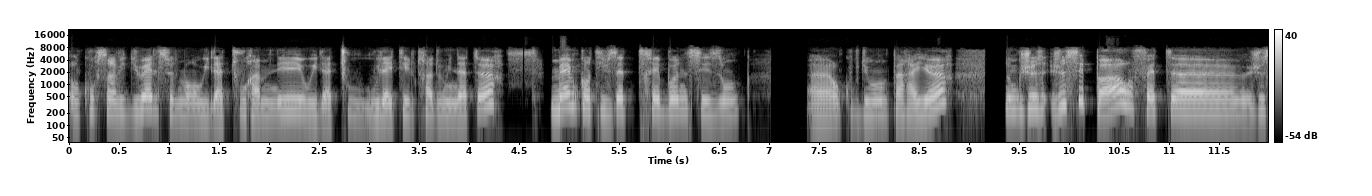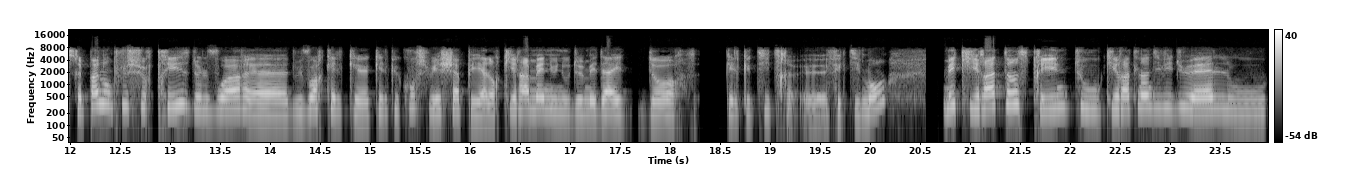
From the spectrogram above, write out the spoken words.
en course individuelle seulement où il a tout ramené, où il a tout, où il a été ultra dominateur, même quand il faisait de très bonnes saisons euh, en Coupe du Monde par ailleurs. Donc je je sais pas en fait, euh, je serais pas non plus surprise de le voir, euh, de lui voir quelques quelques courses lui échapper, alors qu'il ramène une ou deux médailles d'or, quelques titres euh, effectivement, mais qui rate un sprint ou qui rate l'individuel ou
